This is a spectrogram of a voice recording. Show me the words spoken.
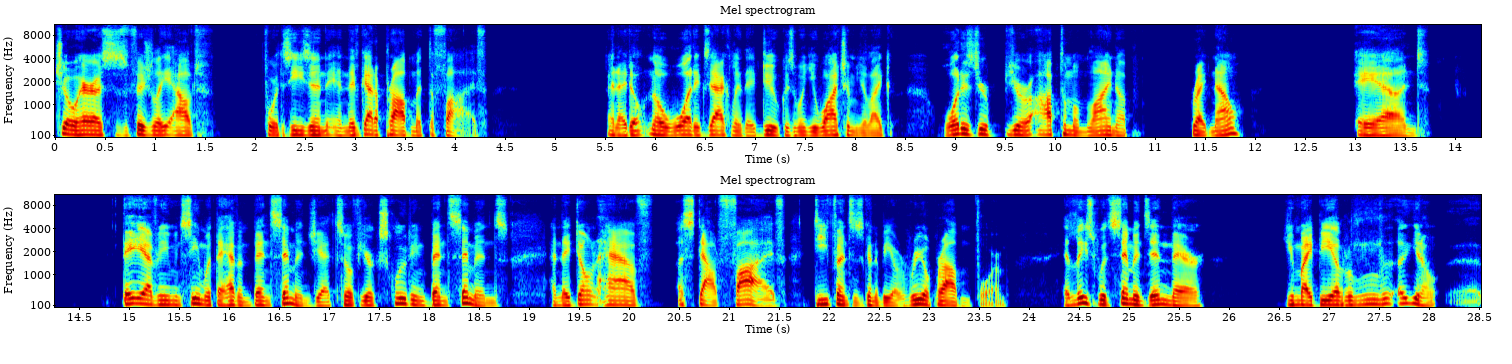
Joe Harris is officially out for the season and they've got a problem at the five. And I don't know what exactly they do because when you watch them, you're like, what is your your optimum lineup right now? And they haven't even seen what they have in Ben Simmons yet. So if you're excluding Ben Simmons and they don't have a stout five, defense is going to be a real problem for them. At least with Simmons in there, you might be able to, uh, you know, uh,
